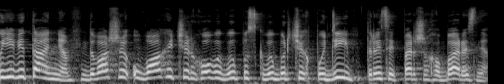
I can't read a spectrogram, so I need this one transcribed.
Мої вітання до вашої уваги. Черговий випуск виборчих подій 31 березня.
